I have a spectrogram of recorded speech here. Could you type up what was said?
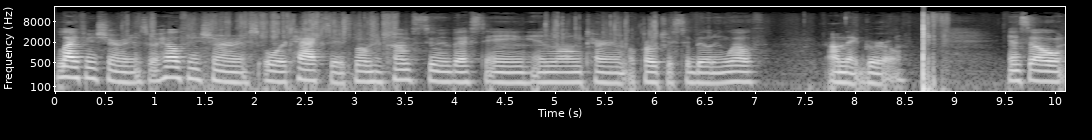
life insurance or health insurance or taxes, but when it comes to investing and long term approaches to building wealth, I'm that girl. And so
